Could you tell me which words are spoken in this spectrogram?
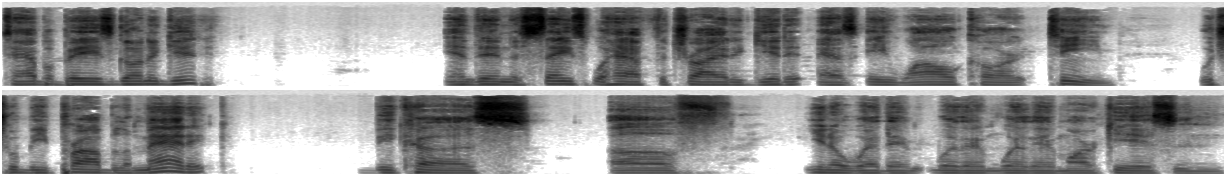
Tampa Bay is going to get it. And then the Saints will have to try to get it as a wild card team, which will be problematic because of you know where their where their where their mark is and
